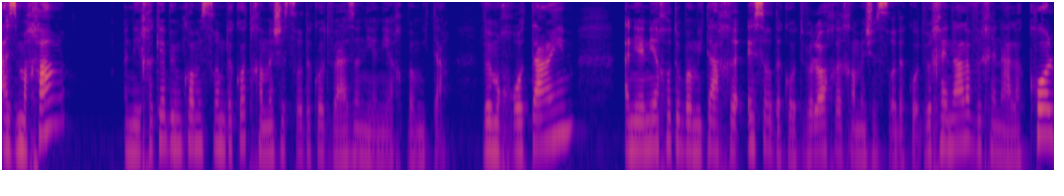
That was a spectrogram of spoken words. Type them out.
אז מחר אני אחכה במקום 20 דקות, 15 דקות, ואז אני אניח במיטה. ומחרתיים, אני אניח אותו במיטה אחרי 10 דקות, ולא אחרי 15 דקות, וכן הלאה וכן הלאה. כל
